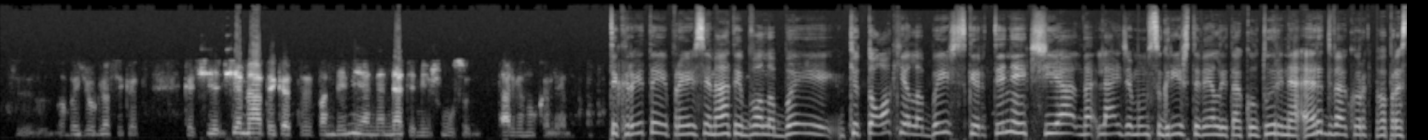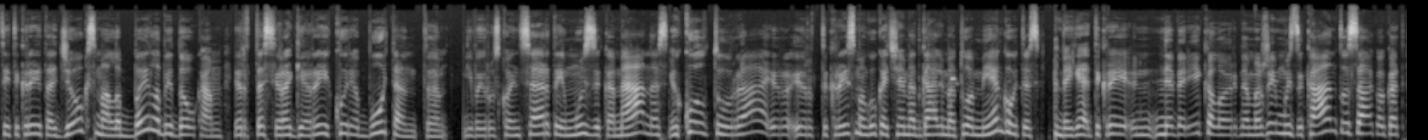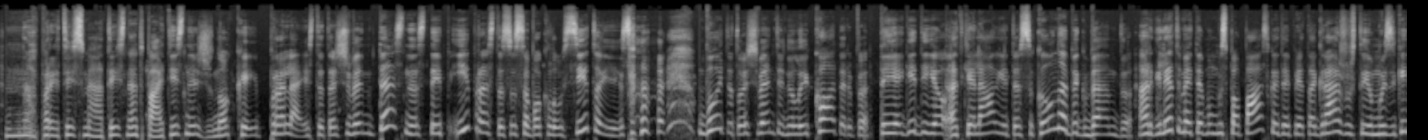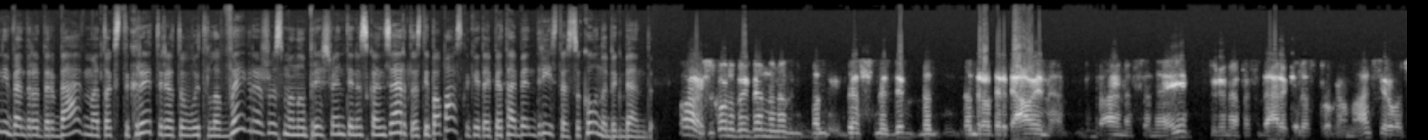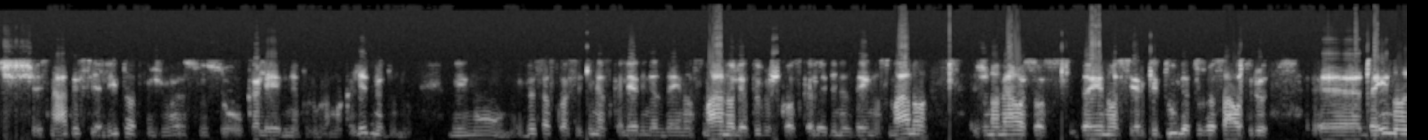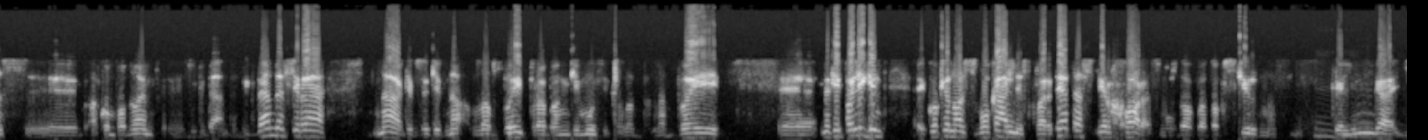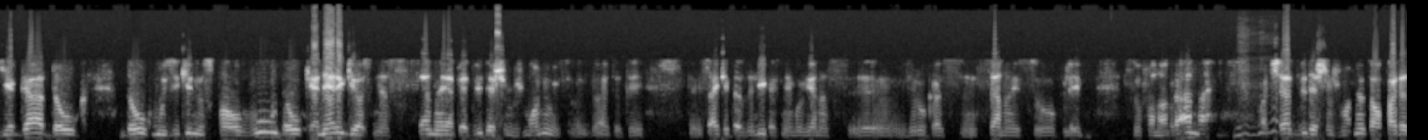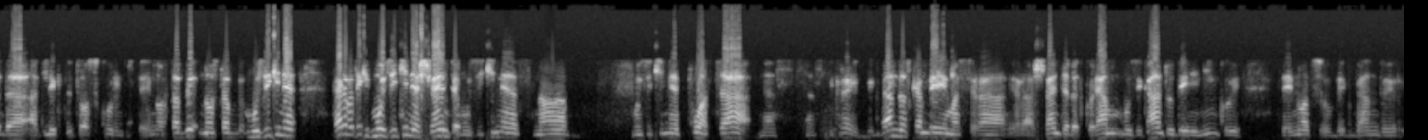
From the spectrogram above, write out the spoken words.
labai džiaugiuosi, kad, kad šie, šie metai, kad pandemija netėmė iš mūsų dar vienų kalėdų. Tikrai tai, praėjusie metai buvo labai kitokie, labai išskirtiniai. Šie na, leidžia mums sugrįžti vėl į tą kultūrinę erdvę, kur paprastai tikrai tą džiaugsmą labai labai daugam ir tas yra gerai, kuria būtent įvairūs koncertai, muzika, menas, kultūra ir, ir tikrai smagu, kad šiemet galime tuo mėgautis. Beje, tikrai nebereikalo ir nemažai muzikantų sako, kad, na, praeitais metais net patys nežino, kaip praleisti tas šventes, nes taip įprasta su savo klausytojais būti tuo šventiniu šventiniu laikotarpiu. Tai Egidijau, atkeliaujate su Kauno Big Bandu. Ar galėtumėte mums papasakoti apie tą gražų štai muzikinį bendradarbiavimą? Toks tikrai turėtų būti labai gražus, manau, prieš šventinis koncertas. Tai papasakokite apie tą bendrystę su Kauno Big Bandu. O, su Kauno Big Bandu mes, mes, mes bendradarbiaujame, bendraujame senai, turime pasidarę kelias programas ir va, šiais metais įElytų atvažiuoja su, su kalėdinė programa, kalėdiniu būdu dainų, visas klasikinės kalėdinės dainos, mano lietuviškos kalėdinės dainos, mano žinomiausios dainos ir kitų lietuvos autorių e, dainos e, akomponuojant Big Bandą. Big Bandas yra, na, kaip sakyt, na, labai prabangi muzika, lab, labai, e, na, kaip palyginti, e, kokia nors vokalinis kvartetas ir choras, maždaug va, toks skirtumas. Mm. Galinga jėga, daug, daug muzikinių spalvų, daug energijos, nes scenoje apie 20 žmonių, įsivaizduojate, tai, tai visai kitas dalykas negu vienas e, vyrukas scenoje su, su fonograma, o čia 20 žmonių tau padeda atlikti tuos kūrinius. Tai nuostabi, nuostabi, muzikinė, galima sakyti, muzikinė šventė, muzikinės, na, muzikinė puota, nes, nes tikrai Big Bandas skambėjimas yra, yra šventė bet kuriam muzikantų, dainininkui dainuoti su Big Bandu ir,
